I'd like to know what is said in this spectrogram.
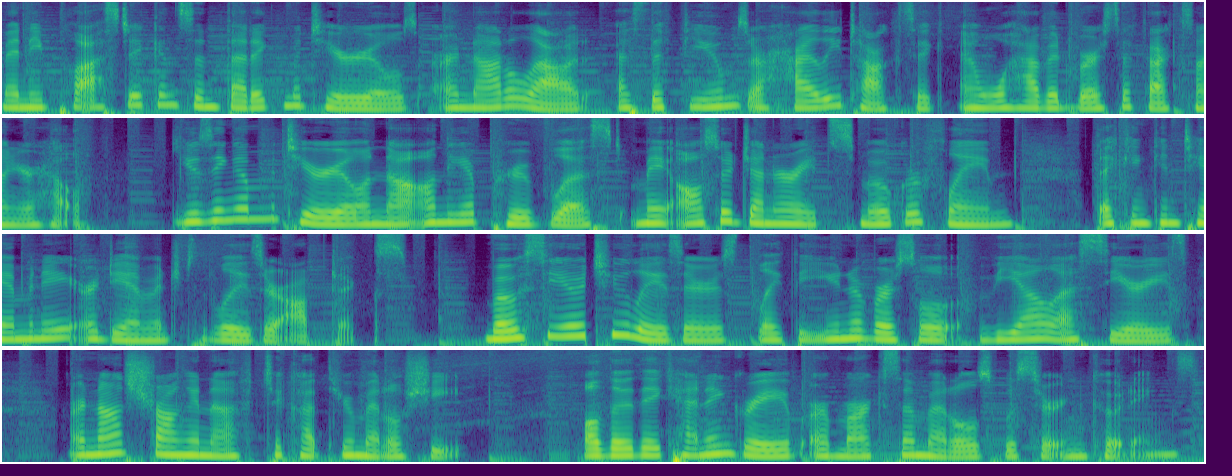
Many plastic and synthetic materials are not allowed as the fumes are highly toxic and will have adverse effects on your health. Using a material not on the approved list may also generate smoke or flame that can contaminate or damage the laser optics. Most CO2 lasers, like the Universal VLS series, are not strong enough to cut through metal sheet, although they can engrave or mark some metals with certain coatings.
